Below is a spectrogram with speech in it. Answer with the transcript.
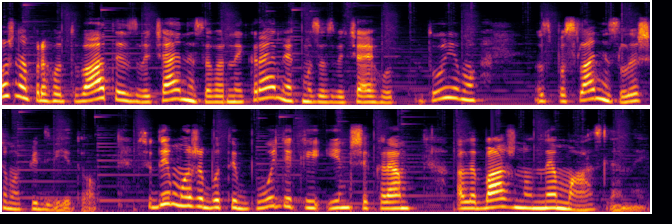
Можна приготувати звичайний заварний крем, як ми зазвичай готуємо. З посилання залишимо під відео. Сюди може бути будь-який інший крем, але бажано не масляний.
